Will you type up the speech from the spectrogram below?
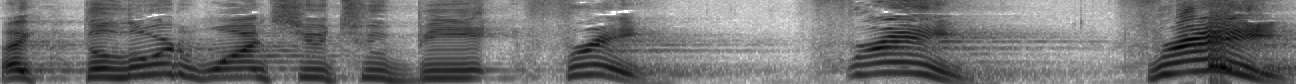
Like the Lord wants you to be free. Free. Free.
